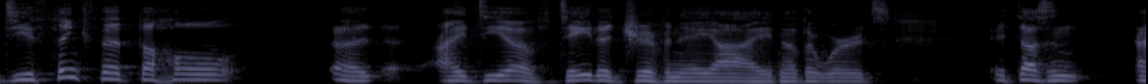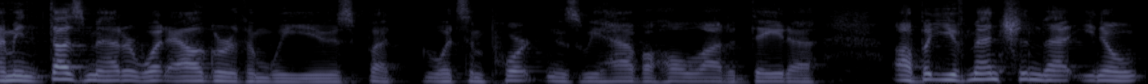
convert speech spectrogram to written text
do you think that the whole uh, idea of data driven ai in other words it doesn't I mean, it does matter what algorithm we use, but what's important is we have a whole lot of data. Uh, but you've mentioned that you know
